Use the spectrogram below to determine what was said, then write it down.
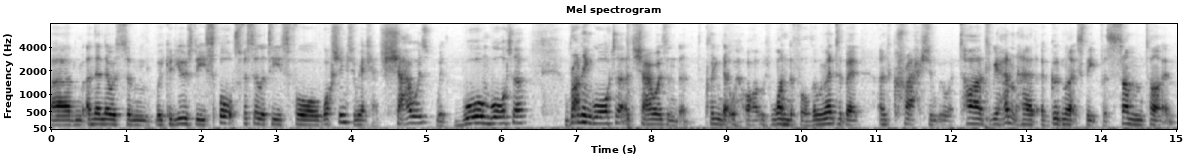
um, and then there was some, we could use the sports facilities for washing, so we actually had showers with warm water, running water and showers and, and cleaned up. Oh, it was wonderful. Then we went to bed and crashed and we were tired. We hadn't had a good night's sleep for some time.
